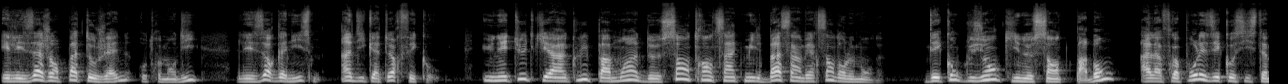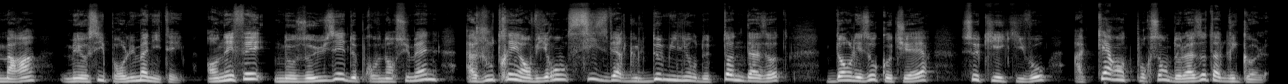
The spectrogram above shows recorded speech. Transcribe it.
et les agents pathogènes, autrement dit, les organismes indicateurs fécaux. Une étude qui a inclus pas moins de 135 000 bassins versants dans le monde. Des conclusions qui ne sentent pas bon, à la fois pour les écosystèmes marins, mais aussi pour l'humanité. En effet, nos eaux usées de provenance humaine ajouteraient environ 6,2 millions de tonnes d'azote dans les eaux côtières, ce qui équivaut à 40% de l'azote agricole.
